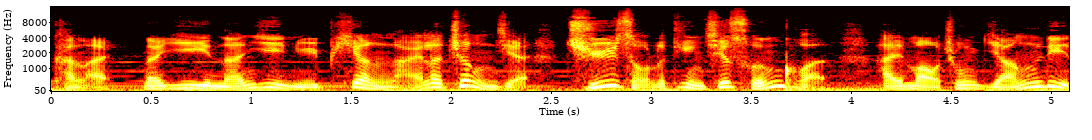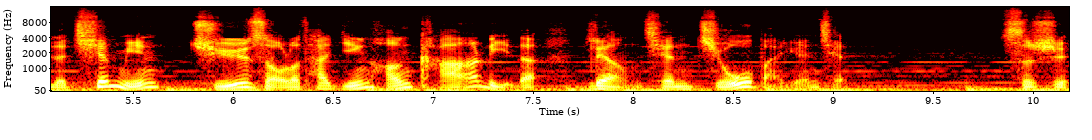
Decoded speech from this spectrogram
看来那一男一女骗来了证件，取走了定期存款，还冒充杨丽的签名，取走了他银行卡里的两千九百元钱。此时，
